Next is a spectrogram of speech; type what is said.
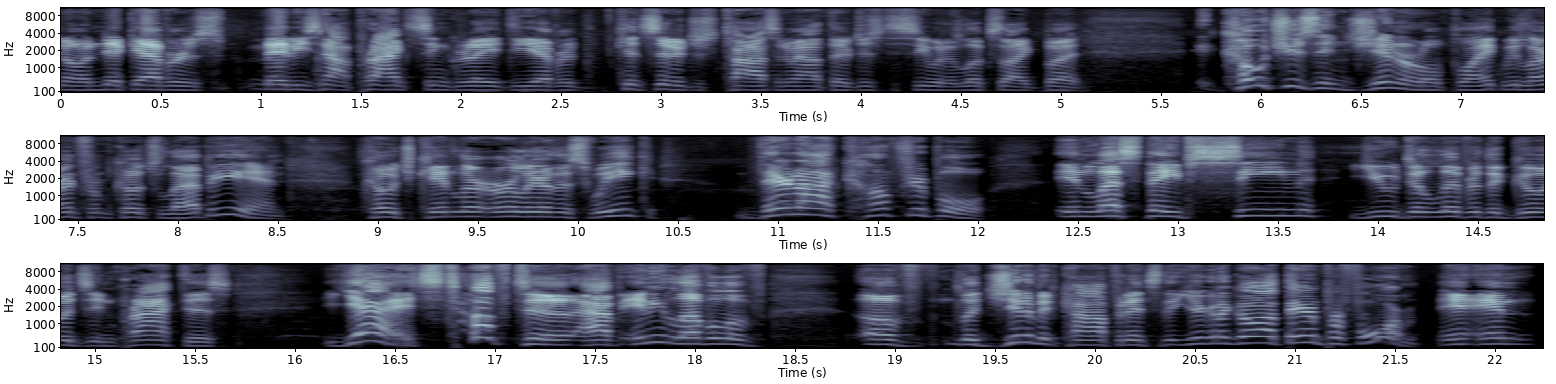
you know, Nick Evers maybe he's not practicing great. Do you ever consider just tossing him out there just to see what it looks like? But coaches in general, Plank, we learned from Coach Lebby and Coach Kindler earlier this week, they're not comfortable unless they've seen you deliver the goods in practice. Yeah, it's tough to have any level of of legitimate confidence that you're going to go out there and perform. And, and,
